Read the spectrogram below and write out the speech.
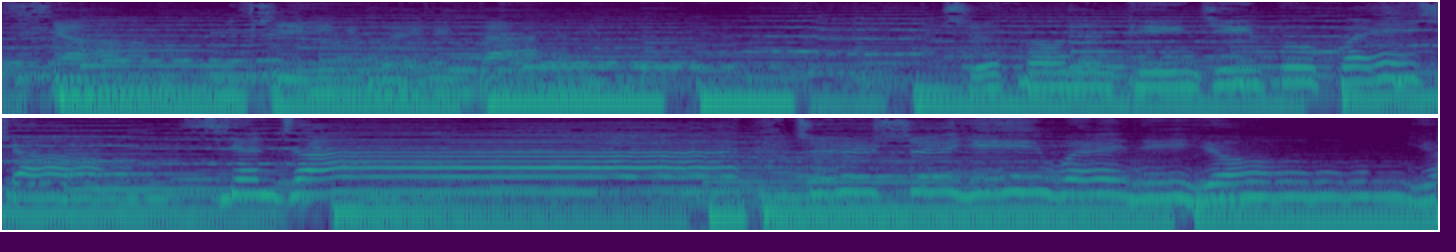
想起未来，是否能平静？不会像现在。只是因为你拥有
